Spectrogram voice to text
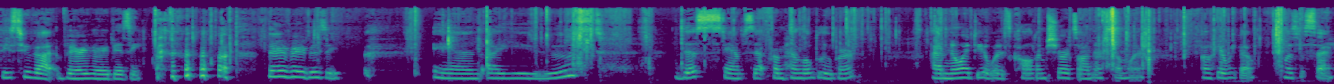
these two got very, very busy. very, very busy. And I used this stamp set from Hello Bluebird. I have no idea what it's called. I'm sure it's on there somewhere. Oh, here we go. What does it say?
